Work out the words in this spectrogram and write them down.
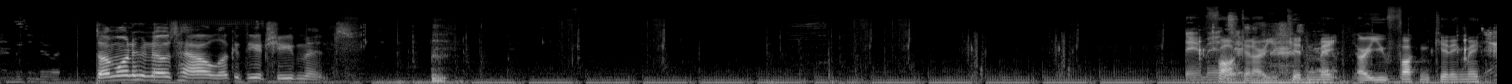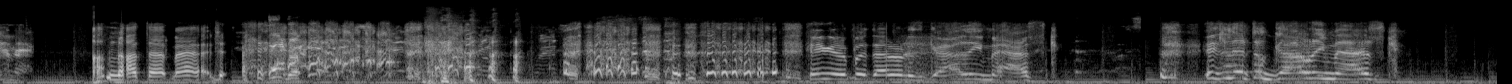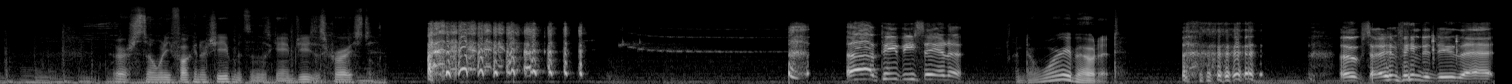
Someone who knows how, look at the achievements. Damn it. Fucking, are you kidding me? Are you fucking kidding me? Damn it! I'm not that mad. He's gonna put that on his galley mask. His little galley mask. There are so many fucking achievements in this game. Jesus Christ. Ah, PP Santa. And don't worry about it. Oops, I didn't mean to do that.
